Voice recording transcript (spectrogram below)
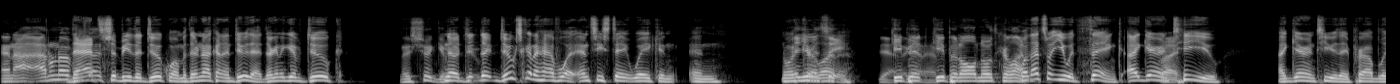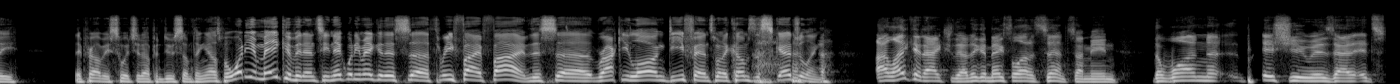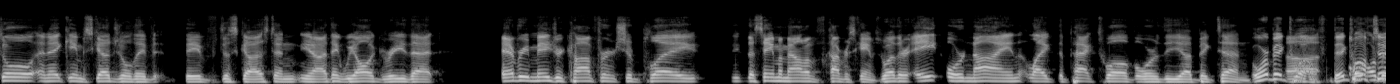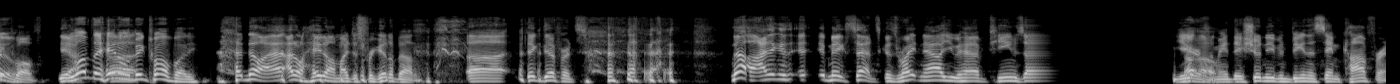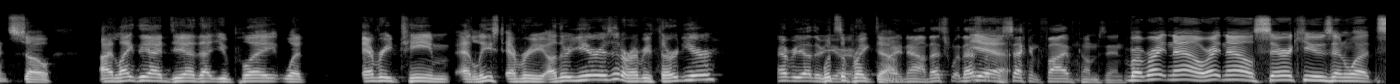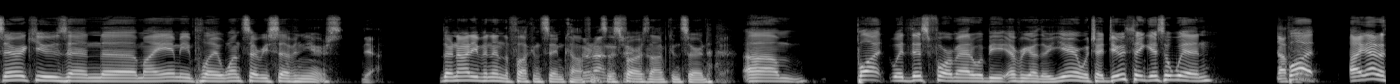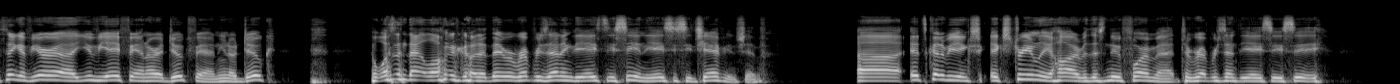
and I, I don't know if That guys- should be the Duke one, but they're not going to do that. They're going to give Duke. They should give. no, it D- Duke's going to have what? NC State, Wake, and and North And Carolina. yeah, keep it keep it all North Carolina. Well, that's what you would think. I guarantee you. I guarantee you they probably they probably switch it up and do something else. But what do you make of it, NC Nick? What do you make of this uh, three five five? This uh, Rocky Long defense when it comes to scheduling. I like it actually. I think it makes a lot of sense. I mean, the one issue is that it's still an eight game schedule they've they've discussed, and you know I think we all agree that every major conference should play the same amount of conference games, whether eight or nine, like the Pac-12 or the uh, Big Ten Or Big Uh, 12. Big 12 or, or too. Big 12. Yeah, You love the hate on Uh, the Big 12, buddy. no, I, I don't hate on them. I just forget about them. Uh, big difference. no, I think it, it, it makes sense because right now you have teams that years. Uh-oh. I mean, they shouldn't even be in the same conference. So I like the idea that you play what every team at least every other year is it or every third year? every other. What's the breakdown? right now? That's what that's where Yeah. the second five comes in. But right now, right now, Syracuse and what? Syracuse and uh, Miami play once every seven years. Yeah. They're not even in the fucking same conference in the as far same as I'm concerned. Um, but with this format, it would be every other year, which I do think is a win. But I got to think if you're a UVA fan or a Duke fan, you know, Duke, it wasn't that long ago that they were representing the ACC in the ACC championship. Uh, it's going to be ex- extremely hard with this new format to represent the ACC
